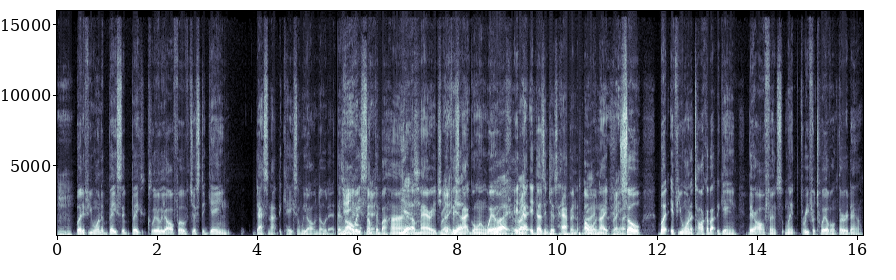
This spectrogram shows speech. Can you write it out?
Mm-hmm. but if you want to base it base clearly off of just the game, that's not the case, and we all know that. There's Yeah, always yeah. something behind Yes. a marriage Right. if it's Yeah. not going well. Right, It, right. not- it doesn't just happen overnight. right. So, but if you want to talk about the game, their offense went three for twelve on third down.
